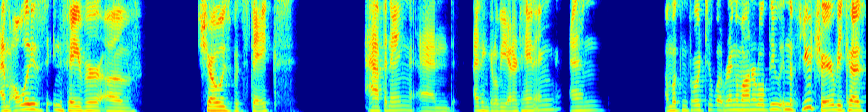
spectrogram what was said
I'm always in favor of shows with stakes happening, and I think it'll be entertaining. And I'm looking forward to what Ring of Honor will do in the future because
